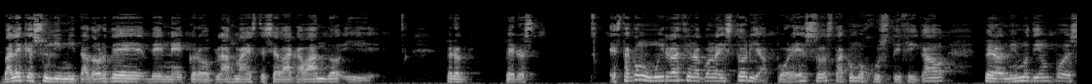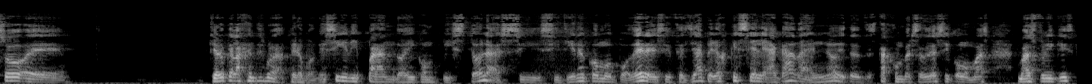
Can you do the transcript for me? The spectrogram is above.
Vale que su limitador de, de necroplasma este se va acabando y... Pero, pero está como muy relacionado con la historia, por eso está como justificado, pero al mismo tiempo eso eh, quiero que la gente se pregunta, pero ¿por qué sigue disparando ahí con pistolas si, si tiene como poderes? Y dices, ya, pero es que se le acaban, ¿no? Estas conversaciones así como más, más frikis.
